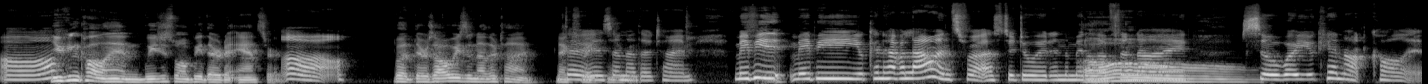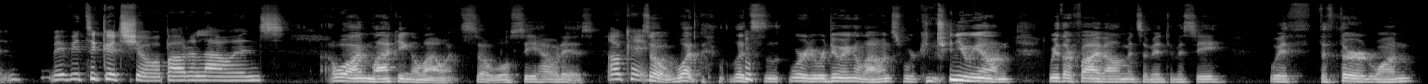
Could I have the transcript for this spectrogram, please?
Aw. You can call in, we just won't be there to answer. Aw. But there's always another time. Next There week, is maybe. another time. Maybe maybe you can have allowance for us to do it in the middle of the night. Oh. So where you cannot call in. Maybe it's a good show about allowance. Well, I'm lacking allowance, so we'll see how it is. Okay. So what? Let's we're we're doing allowance. We're continuing on with our five elements of intimacy. With the third one,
